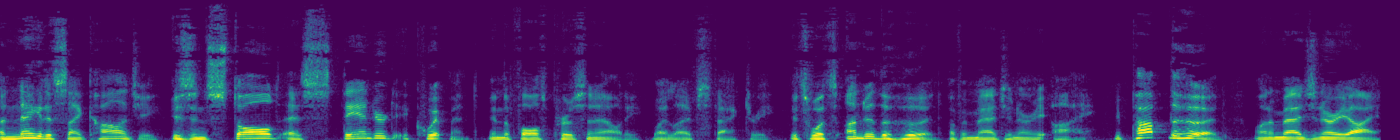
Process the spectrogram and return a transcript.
A negative psychology is installed as standard equipment in the false personality by Life's Factory. It's what's under the hood of imaginary I. You pop the hood on imaginary I,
